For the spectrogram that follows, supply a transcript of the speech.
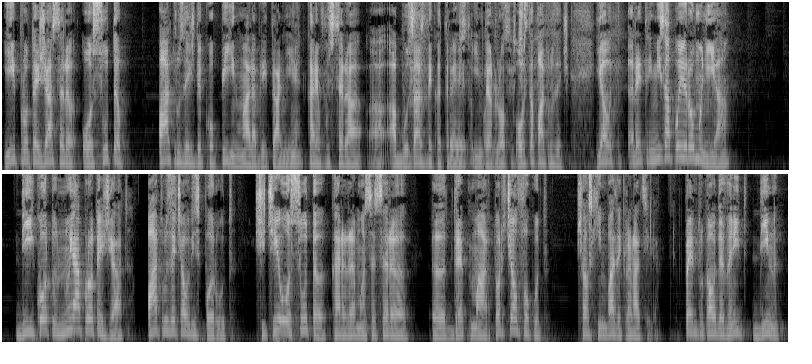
ei protejaseră 140 de copii în Marea Britanie, care fuseseră abuzați de către 140. interlop, 140. I-au retrimis apoi în România, DICOT-ul nu i-a protejat, 40 au dispărut și cei 100 care rămăseseră uh, drept martori, ce au făcut? Și-au schimbat declarațiile pentru că au devenit din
